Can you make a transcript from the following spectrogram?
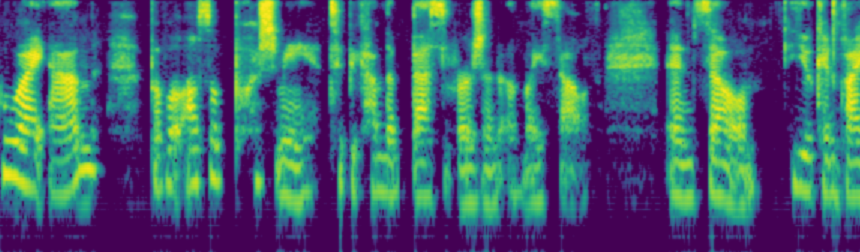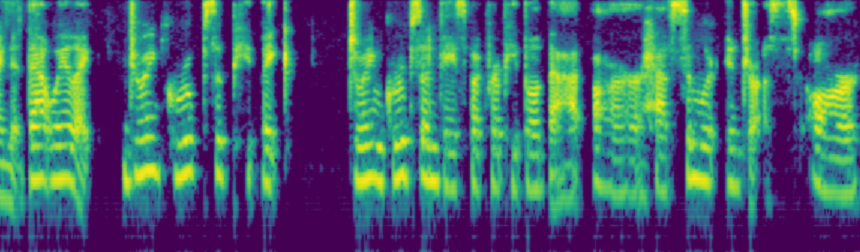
who I am, but will also push me to become the best version of myself. And so you can find it that way. Like join groups of people, like join groups on Facebook for people that are have similar interests or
